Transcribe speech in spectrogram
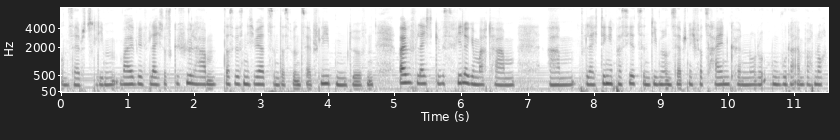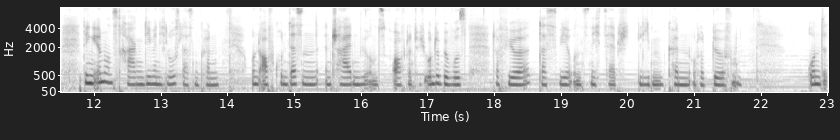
uns selbst zu lieben, weil wir vielleicht das Gefühl haben, dass wir es nicht wert sind, dass wir uns selbst lieben dürfen, weil wir vielleicht gewisse Fehler gemacht haben, ähm, vielleicht Dinge passiert sind, die wir uns selbst nicht verzeihen können oder irgendwo da einfach noch Dinge in uns tragen, die wir nicht loslassen können. Und aufgrund dessen entscheiden wir uns oft natürlich unterbewusst dafür, dass wir uns nicht selbst lieben können oder dürfen. Und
